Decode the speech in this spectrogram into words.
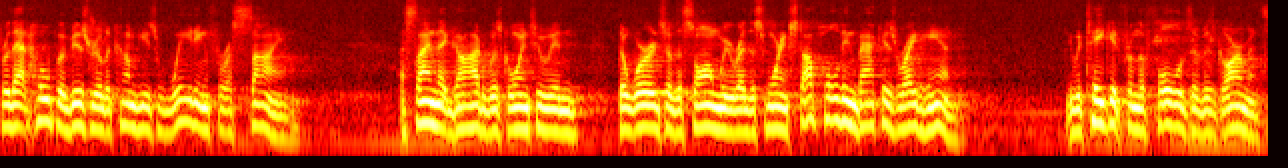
for that hope of Israel to come. He's waiting for a sign, a sign that God was going to, in the words of the song we read this morning, stop holding back his right hand. He would take it from the folds of his garments,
